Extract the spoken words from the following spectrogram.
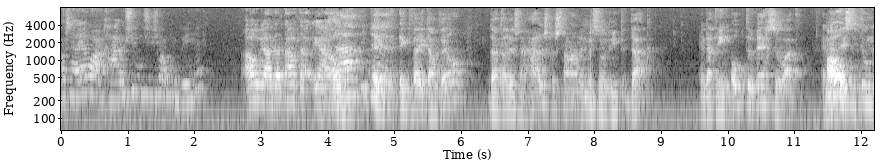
was een heel laag huisje, moest je zo naar binnen. Oh ja, dat auto. Ja, oh, ik, ik weet dan wel dat er is een huis gestaan met zo'n rieten dak. En dat hing op de weg zowat. En dat, oh. is, toen,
